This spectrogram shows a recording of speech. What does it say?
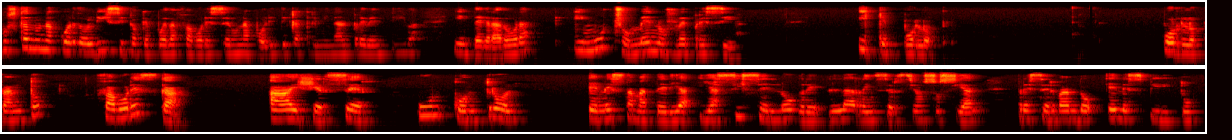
buscando un acuerdo lícito que pueda favorecer una política criminal preventiva, integradora y mucho menos represiva, y que por lo, por lo tanto favorezca a ejercer un control en esta materia y así se logre la reinserción social preservando el espíritu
